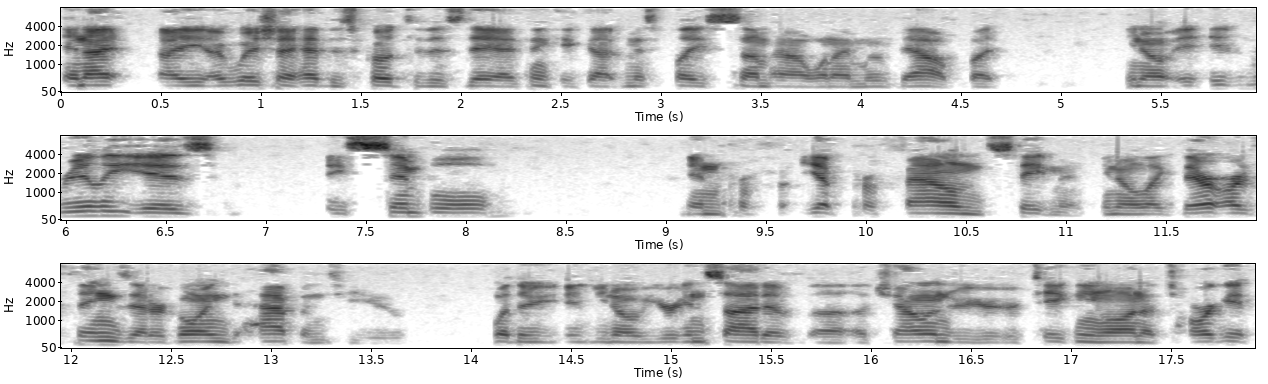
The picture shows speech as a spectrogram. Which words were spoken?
And I, I, I wish I had this quote to this day. I think it got misplaced somehow when I moved out, but you know, it, it really is a simple and prof- yet profound statement. You know, like there are things that are going to happen to you, whether you know you're inside of a, a challenge or you're taking on a target,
